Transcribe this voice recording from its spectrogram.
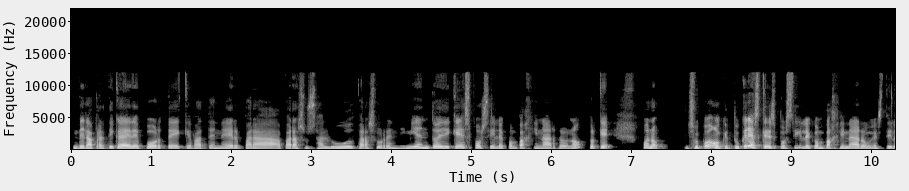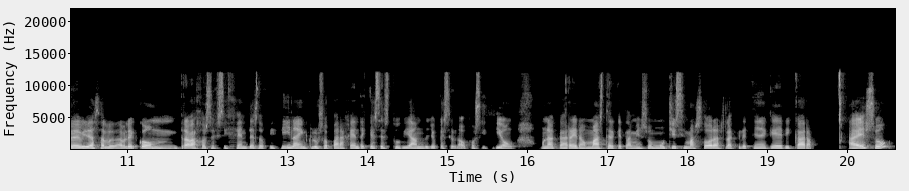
de la práctica de deporte que va a tener para, para, su salud, para su rendimiento y que es posible compaginarlo, ¿no? Porque, bueno, supongo que tú crees que es posible compaginar un estilo de vida saludable con trabajos exigentes de oficina, incluso para gente que esté estudiando, yo que sé, una oposición, una carrera, un máster, que también son muchísimas horas la que le tiene que dedicar a eso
